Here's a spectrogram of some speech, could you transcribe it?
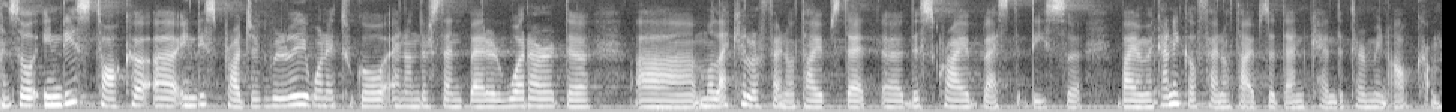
And so in this talk, uh, in this project, we really wanted to go and understand better what are the molecular phenotypes that uh, describe best these uh, biomechanical phenotypes that then can determine outcome.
